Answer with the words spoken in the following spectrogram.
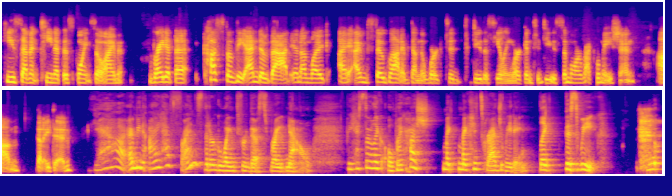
he's 17 at this point so i'm right at the cusp of the end of that. And i'm like I, i'm so glad i've done the work to, to do this healing work and to do some more reclamation um, that i did. Yeah. I mean i have friends that are going through this right now because they're like oh my gosh my, my kid's graduating like this week. What,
